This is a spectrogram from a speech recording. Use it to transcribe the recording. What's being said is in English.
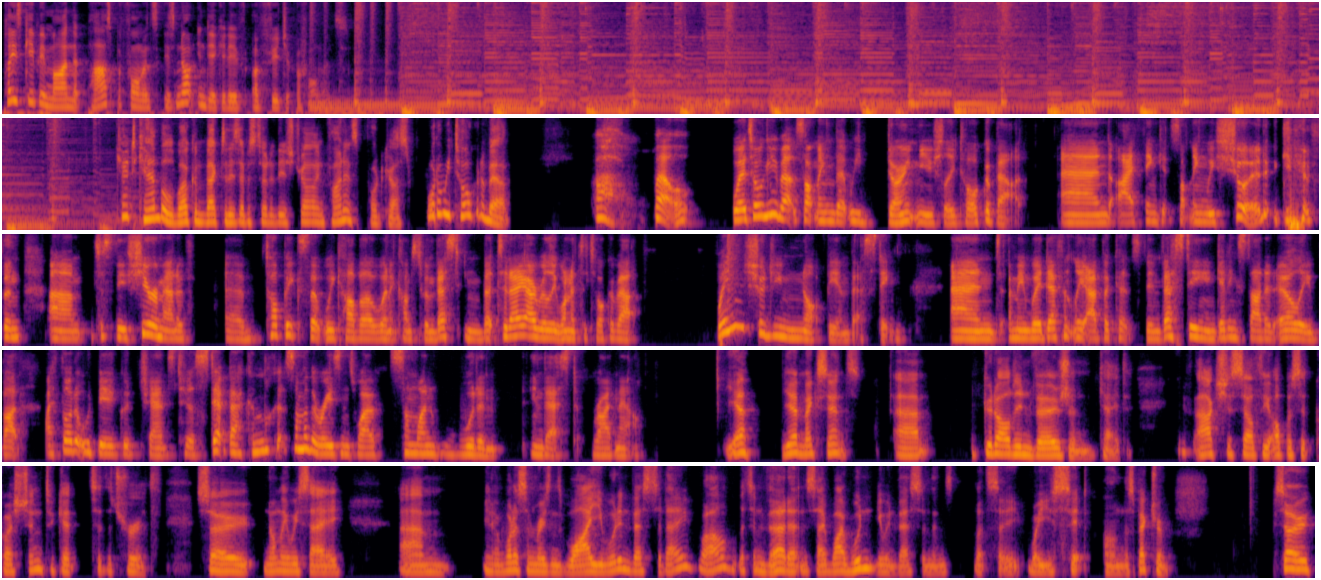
please keep in mind that past performance is not indicative of future performance. Kate Campbell, welcome back to this episode of the Australian Finance Podcast. What are we talking about? Oh, well, we're talking about something that we don't usually talk about. And I think it's something we should, given um, just the sheer amount of uh, topics that we cover when it comes to investing. But today I really wanted to talk about when should you not be investing? And I mean, we're definitely advocates of investing and getting started early, but I thought it would be a good chance to step back and look at some of the reasons why someone wouldn't invest right now. Yeah, yeah, makes sense. Um, good old inversion, Kate. Asked yourself the opposite question to get to the truth. So normally we say, um, you know, what are some reasons why you would invest today? Well, let's invert it and say, why wouldn't you invest? And then let's see where you sit on the spectrum. So,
